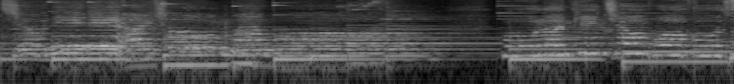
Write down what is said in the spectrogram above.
求你的爱充满我。无论贫穷或富足，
